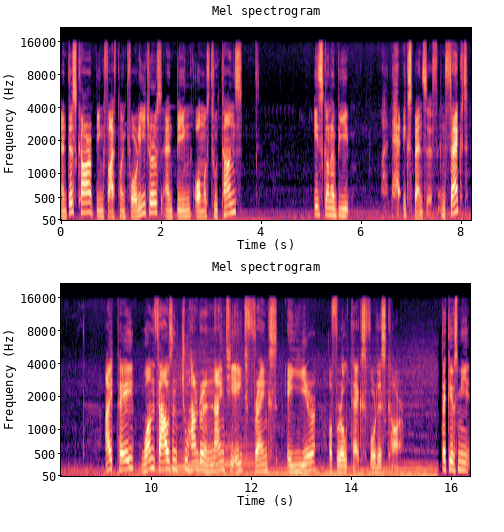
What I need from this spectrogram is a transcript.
And this car, being 5.4 liters and being almost two tons, is gonna be expensive. In fact, I pay 1,298 francs a year of road tax for this car. That gives me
